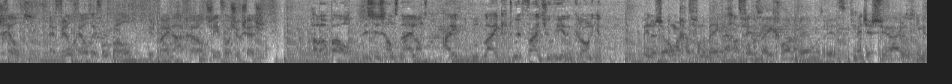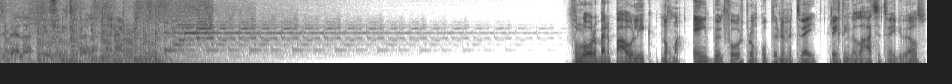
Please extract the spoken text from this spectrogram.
Is geld. En veel geld in voetbal is bijna een garantie voor succes. Hallo Paul, this is Hans Nijland. I would like to invite you here in Groningen. In de zomer gaat Van de Beek naar Gaat Van de Beek gewoon naar Real Madrid. Manchester United hoeft niet meer te bellen. Die hoeven niet te bellen. Nee, nee. Verloren bij de Power League, nog maar één punt voorsprong op de nummer 2 richting de laatste twee duels.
